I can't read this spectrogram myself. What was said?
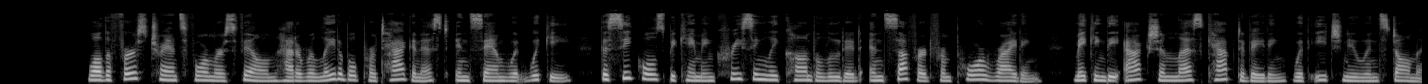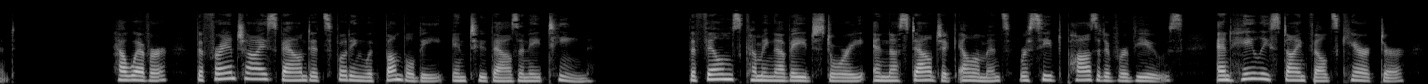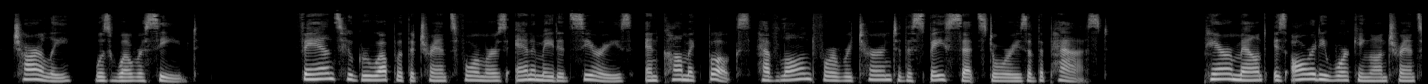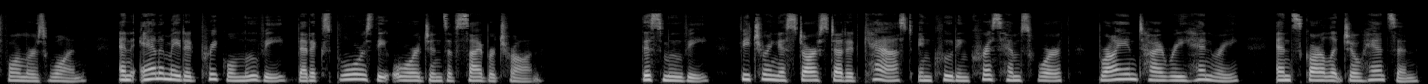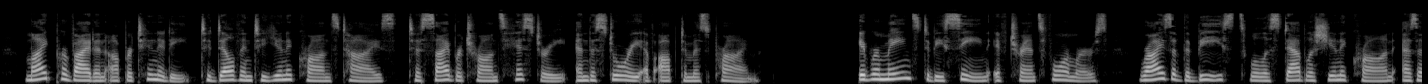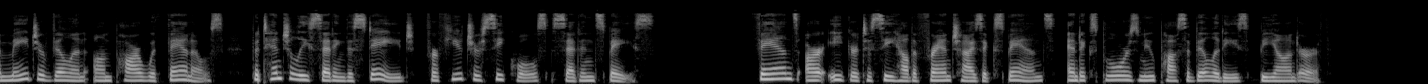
While the first Transformers film had a relatable protagonist in Sam Witwicky, the sequels became increasingly convoluted and suffered from poor writing, making the action less captivating with each new installment. However, the franchise found its footing with Bumblebee in 2018. The film's coming-of-age story and nostalgic elements received positive reviews, and Hailee Steinfeld's character, Charlie, was well received. Fans who grew up with the Transformers animated series and comic books have longed for a return to the space set stories of the past. Paramount is already working on Transformers 1, an animated prequel movie that explores the origins of Cybertron. This movie, featuring a star-studded cast including Chris Hemsworth, Brian Tyree Henry, and Scarlett Johansson, might provide an opportunity to delve into Unicron's ties to Cybertron's history and the story of Optimus Prime. It remains to be seen if Transformers, Rise of the Beasts will establish Unicron as a major villain on par with Thanos, potentially setting the stage for future sequels set in space. Fans are eager to see how the franchise expands and explores new possibilities beyond Earth.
